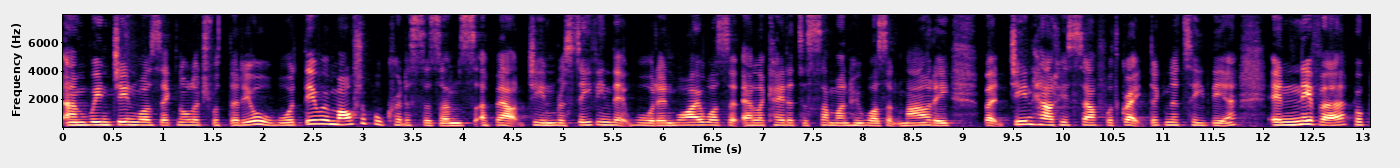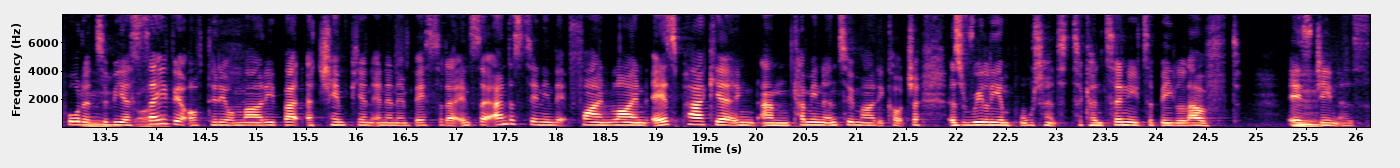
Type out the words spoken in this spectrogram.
um, when Jen was acknowledged with the Reo Award, there were multiple criticisms about Jen receiving that award and why was it allocated to someone who wasn't Maori. But Jen held herself with great dignity there and never purported to be a saviour of te reo Māori but a champion and an ambassador and so understanding that fine line as Pākehā and coming into Māori culture is really important to continue to be loved as Jen is.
